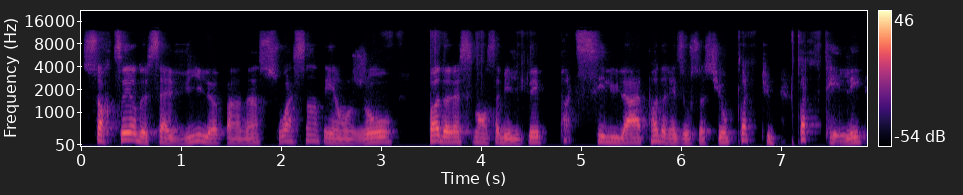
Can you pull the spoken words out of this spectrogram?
sortir de sa vie pendant 71 jours, pas de responsabilité, pas de cellulaire, pas de réseaux sociaux, pas de télé,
